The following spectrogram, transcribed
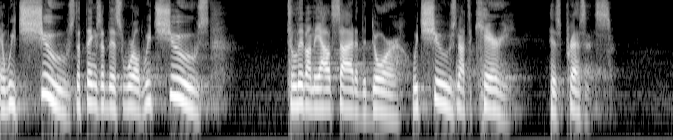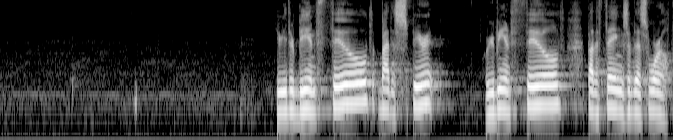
and we choose the things of this world. We choose to live on the outside of the door. We choose not to carry his presence. You're either being filled by the Spirit or you're being filled by the things of this world.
